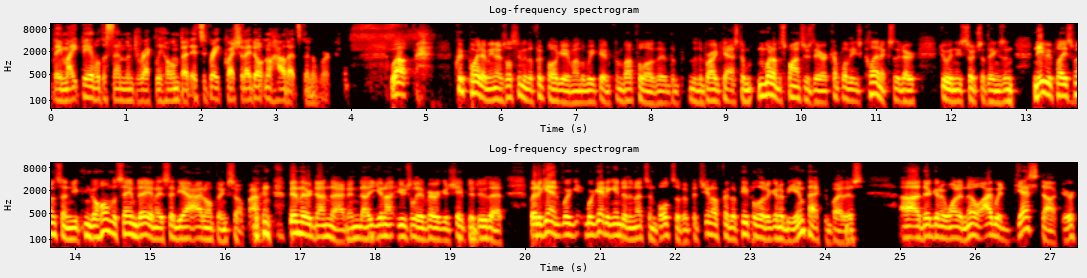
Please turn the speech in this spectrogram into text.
they might be able to send them directly home. But it's a great question. I don't know how that's going to work. Well quick point. I mean, I was listening to the football game on the weekend from Buffalo, the, the, the broadcast, and one of the sponsors there, a couple of these clinics that are doing these sorts of things and knee replacements, and you can go home the same day. And I said, yeah, I don't think so. I've been there, done that, and uh, you're not usually in very good shape to do that. But again, we're we're getting into the nuts and bolts of it. But you know, for the people that are going to be impacted by this, uh, they're going to want to know. I would guess, doctor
